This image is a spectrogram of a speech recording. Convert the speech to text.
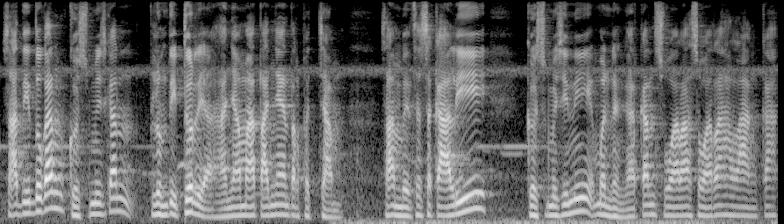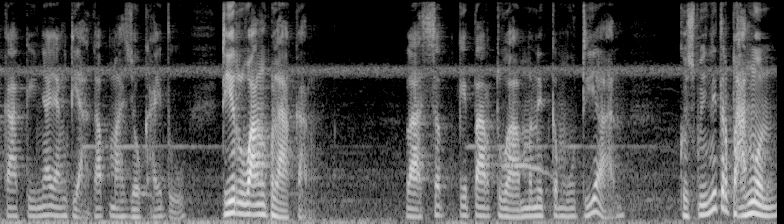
Saat itu kan Gusmis kan belum tidur ya, hanya matanya yang terbejam. Sambil sesekali Gusmis ini mendengarkan suara-suara langkah kakinya yang dianggap Mas Yoga itu di ruang belakang. Lah sekitar dua menit kemudian Gusmis ini terbangun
